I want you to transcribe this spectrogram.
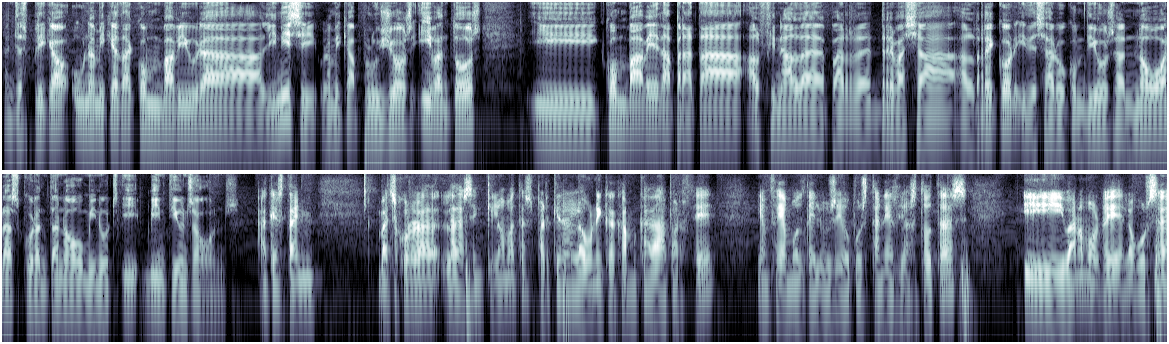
ens explica una miqueta com va viure l'inici, una mica plujós i ventós, i com va haver d'apretar al final eh, per rebaixar el rècord i deixar-ho, com dius, en 9 hores, 49 minuts i 21 segons. Aquest any vaig córrer la de 100 quilòmetres perquè era l'única que em quedava per fer i em feia molta il·lusió pues, tenir-les totes i va anar molt bé, la cursa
